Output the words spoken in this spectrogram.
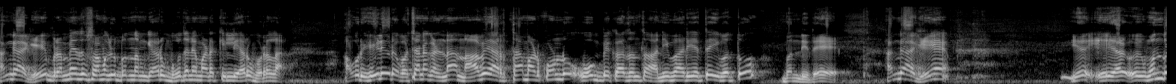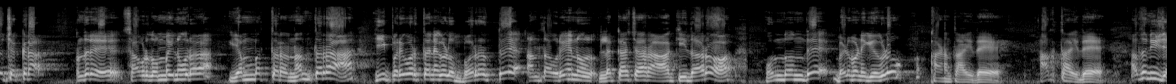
ಹಾಗಾಗಿ ಬ್ರಹ್ಮೇಂದ್ರ ಸ್ವಾಮಿಗಳು ಬಂದು ನಮ್ಗೆ ಯಾರು ಬೋಧನೆ ಮಾಡೋಕ್ಕೆ ಇಲ್ಲಿ ಯಾರೂ ಬರಲ್ಲ. ಅವ್ರು ಹೇಳಿರೋ ವಚನಗಳನ್ನ ನಾವೇ ಅರ್ಥ ಮಾಡಿಕೊಂಡು ಹೋಗಬೇಕಾದಂಥ ಅನಿವಾರ್ಯತೆ ಇವತ್ತು ಬಂದಿದೆ. ಹಾಗಾಗಿ ಒಂದು ಚಕ್ರ, ಅಂದರೆ ಸಾವಿರದ ಒಂಬೈನೂರ ಎಂಬತ್ತರ ನಂತರ ಈ ಪರಿವರ್ತನೆಗಳು ಬರುತ್ತೆ ಅಂತ ಅವರೇನು ಲೆಕ್ಕಾಚಾರ ಹಾಕಿದಾರೋ, ಒಂದೊಂದೇ ಬೆಳವಣಿಗೆಗಳು ಕಾಣ್ತಾ ಇದೆ, ಆಗ್ತಾ ಇದೆ. ಅದು ನಿಜ.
